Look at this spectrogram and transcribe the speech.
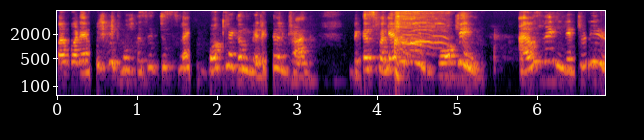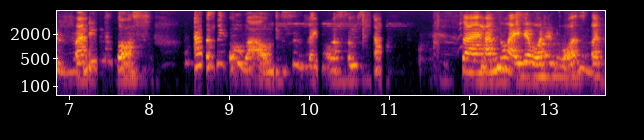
But whatever it was, it just like worked like a miracle drug. Because forget about walking. I was like literally running the course. I was like, oh wow, this is like awesome stuff. So I have no idea what it was, but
